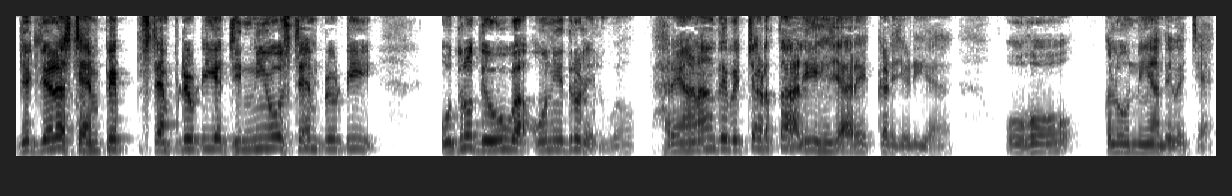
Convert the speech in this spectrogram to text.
ਜੇ ਜਿਹੜਾ ਸਟੈਂਪ ਸਟੈਂਪ ਡਿਊਟੀ ਹੈ, ਜਿੰਨੀ ਉਹ ਸਟੈਂਪ ਡਿਊਟੀ ਉਧਰੋਂ ਦੇਊਗਾ ਉਨੀ ਇਧਰੋਂ ਲੈ ਲੂਗਾ ਉਹ। ਹਰਿਆਣਾ ਦੇ ਵਿੱਚ 48000 ਏਕੜ ਜਿਹੜੀ ਹੈ, ਉਹ ਕਲੋਨੀਆਂ ਦੇ ਵਿੱਚ ਹੈ।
